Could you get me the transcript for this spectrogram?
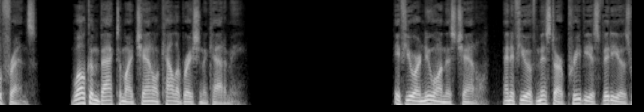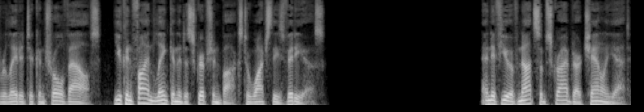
friends. Welcome back to my channel Calibration Academy. If you are new on this channel, and if you have missed our previous videos related to control valves, you can find link in the description box to watch these videos. And if you have not subscribed our channel yet,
